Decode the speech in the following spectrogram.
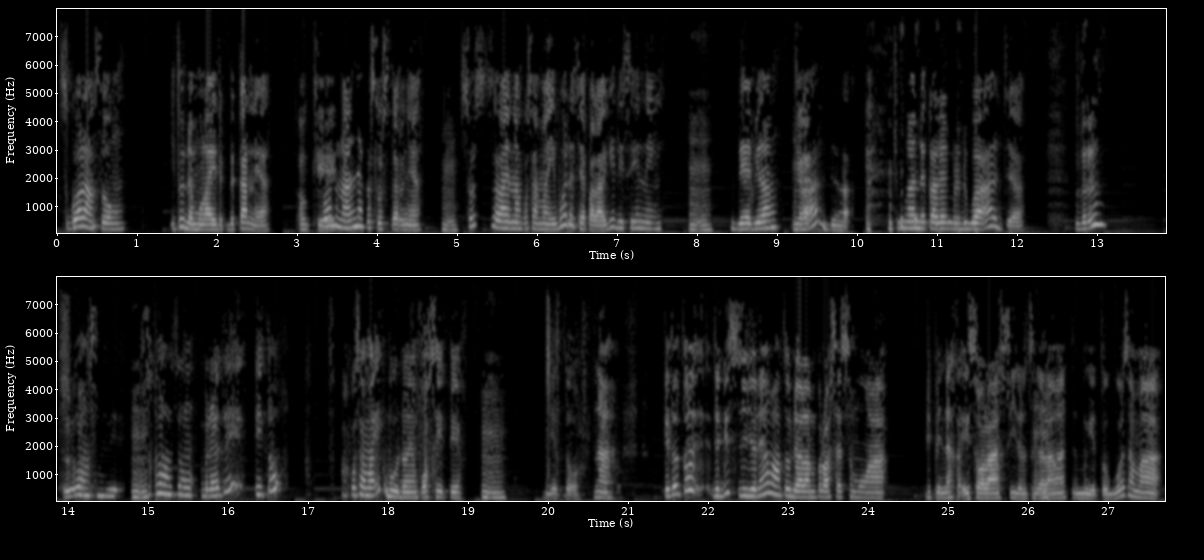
Terus gue langsung itu udah mulai deg-degan ya. oke Gue nanya ke susternya, Mm. sus selain aku sama ibu ada siapa lagi di sini? Mm-mm. Dia bilang nggak ada, cuma ada kalian berdua aja. terus Terus gue langsung, di- Mm-mm. terus gue langsung berarti itu aku sama ibu dong yang positif. Mm-mm. gitu. Nah, itu tuh jadi sejujurnya waktu dalam proses semua dipindah ke isolasi dan segala macam gitu gue sama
